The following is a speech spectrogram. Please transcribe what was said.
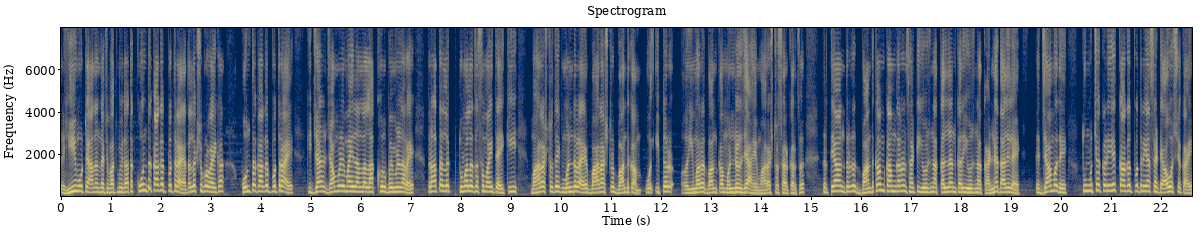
तर ही मोठ्या आनंदाची बातमी होती. आता कोणतं कागदपत्र आहे? आता लक्षपूर्वक आहे का कोणतं कागदपत्र आहे की ज्या ज्यामुळे महिलांना लाखो रुपये मिळणार आहे? तर आता लग तुम्हाला जसं माहिती आहे की महाराष्ट्राचं एक मंडळ आहे महाराष्ट्र बांधकाम व इतर इमारत बांधकाम मंडळ जे आहे महाराष्ट्र सरकारचं तर त्या अंतर्गत बांधकाम कामगारांसाठी योजना कल्याणकारी योजना काढण्यात आलेल्या आहे. तर ज्यामध्ये तुमच्याकडे एक कागदपत्र यासाठी आवश्यक आहे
